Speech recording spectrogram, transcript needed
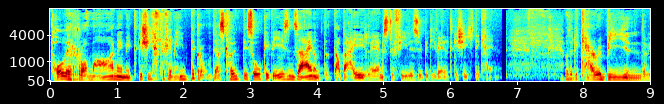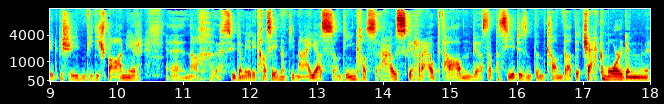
tolle Romane mit geschichtlichem Hintergrund. Das könnte so gewesen sein und dabei lernst du vieles über die Weltgeschichte kennen oder die Caribbean, da wird beschrieben, wie die Spanier äh, nach Südamerika sind und die Mayas und Inkas ausgeraubt haben, was da passiert ist. Und dann kam da der Jack Morgan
